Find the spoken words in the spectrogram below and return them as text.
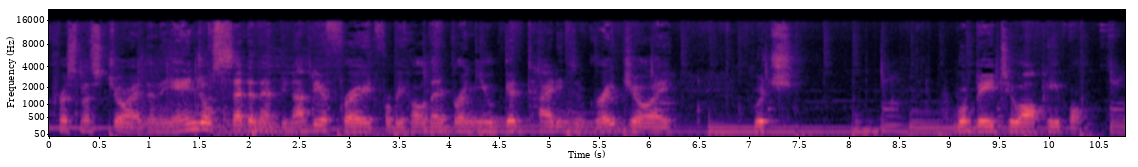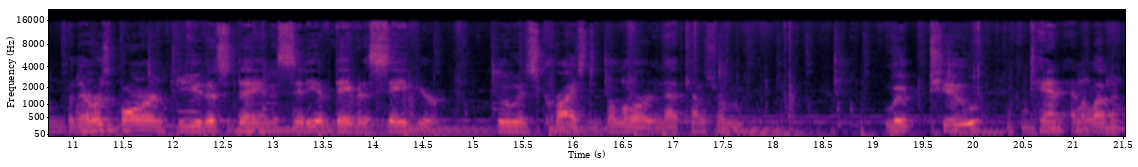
Christmas joy. Then the angel said to them, Do not be afraid, for behold, I bring you good tidings of great joy, which will be to all people. For there was born to you this day in the city of David a Savior, who is Christ the Lord. And that comes from Luke 2 10 and 11.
